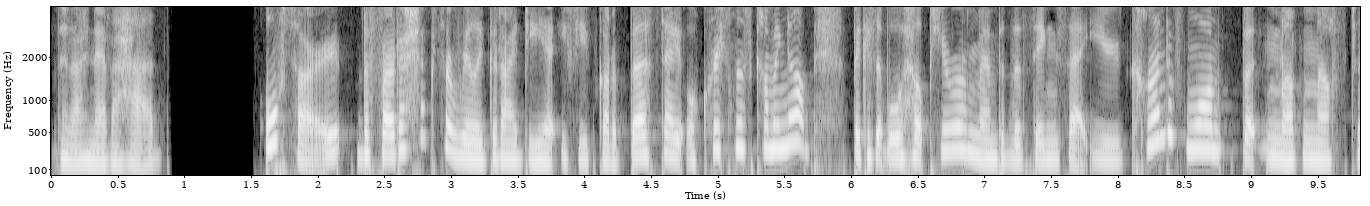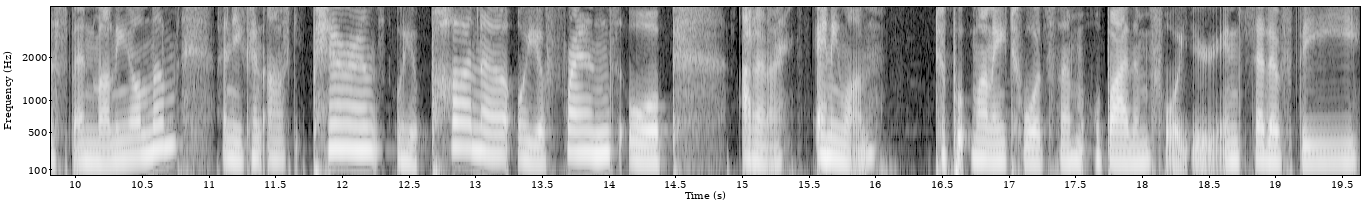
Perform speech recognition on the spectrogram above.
that I never had. Also, the photo hack's a really good idea if you've got a birthday or Christmas coming up because it will help you remember the things that you kind of want but not enough to spend money on them. And you can ask your parents or your partner or your friends or, I don't know, anyone to put money towards them or buy them for you instead of the,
